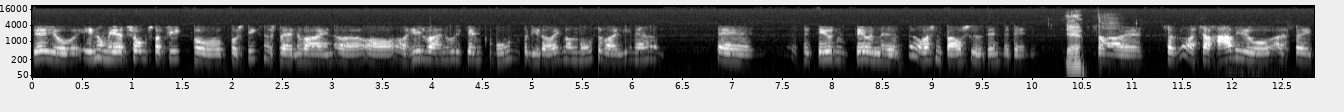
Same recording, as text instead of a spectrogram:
det er jo endnu mere tung trafik på, på Stigslandevejen og, og, og hele vejen ud igennem kommunen, fordi der er ikke nogen motorvej lige nærheden. Øh, det er jo, den, det er jo en, også en bagside af den medalje. Ja. Så, øh, så, og så har vi jo altså et,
